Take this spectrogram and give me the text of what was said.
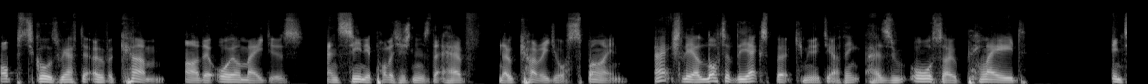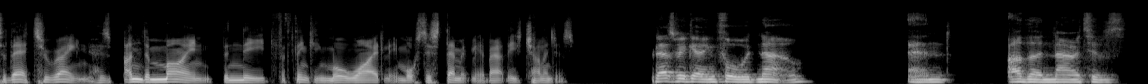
obstacles we have to overcome are the oil majors and senior politicians that have no courage or spine. Actually, a lot of the expert community, I think, has also played into their terrain, has undermined the need for thinking more widely, more systemically about these challenges. But as we're going forward now, and other narratives,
